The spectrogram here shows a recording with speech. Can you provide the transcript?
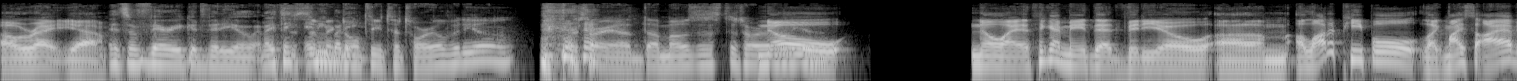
Oh right, yeah. It's a very good video, and I think Is this anybody. a McNulty tutorial video? Or sorry, a, a Moses tutorial video? No. I think I made that video. Um, a lot of people like myself. I have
